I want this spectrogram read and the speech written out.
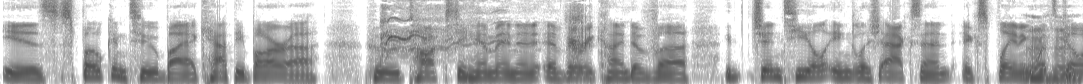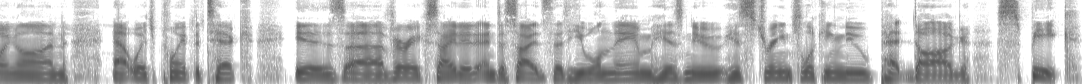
is spoken to by a capybara who talks to him in a, a very kind of uh, genteel English accent, explaining what's going on. At which point the tick is uh, very excited and decides that he will name his new his strange looking new pet dog Speak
